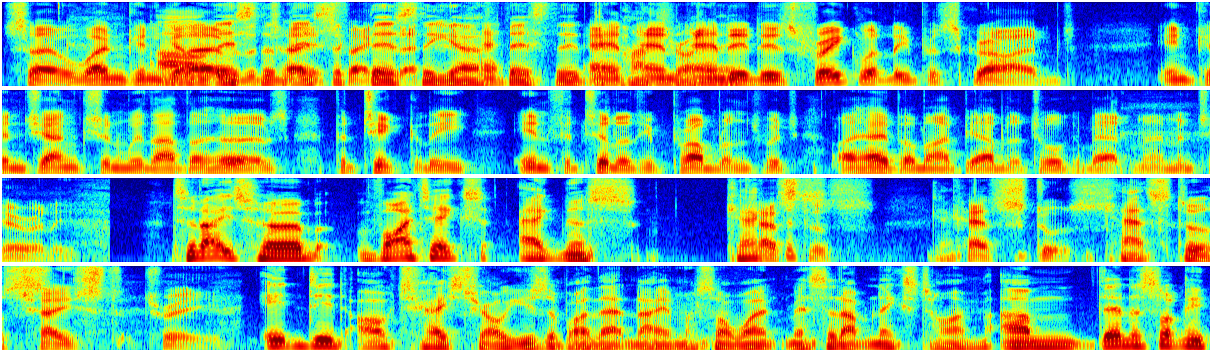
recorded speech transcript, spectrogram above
So one can get Oh, over the, the- taste the- factor. there's the, uh, there's the- the and, punch and, right and it is frequently prescribed in conjunction with other herbs, particularly in fertility problems, which I hope I might be able to talk about momentarily. Today's herb, Vitex agnus cactus. Castus. Castus. Castus. Chaste tree. It did. Oh, chase I'll use it by that name, so I won't mess it up next time. Um, Dennis Lockley,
